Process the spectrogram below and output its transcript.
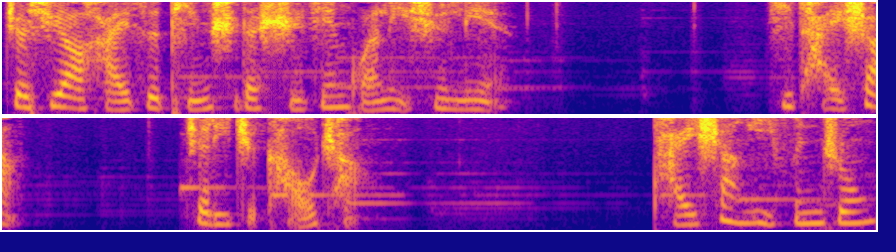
这需要孩子平时的时间管理训练。即台上，这里指考场，台上一分钟。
